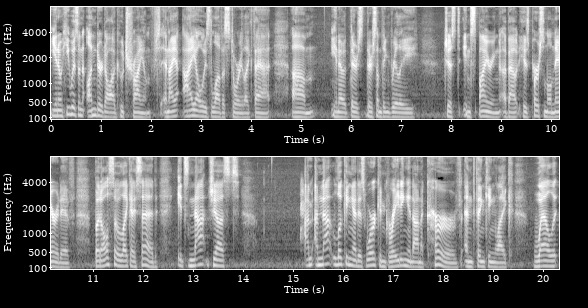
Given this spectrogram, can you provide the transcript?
you know he was an underdog who triumphed and i i always love a story like that um you know there's there's something really just inspiring about his personal narrative. But also like i said it's not just I'm, I'm not looking at his work and grading it on a curve and thinking like well it,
